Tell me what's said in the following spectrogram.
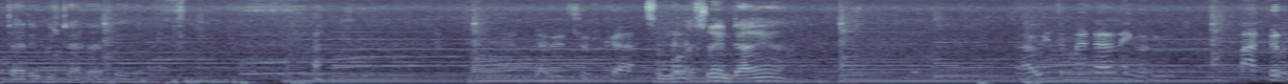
Bidadari bidadari. dari surga Semua selendangnya. tapi cementannya nggon pager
